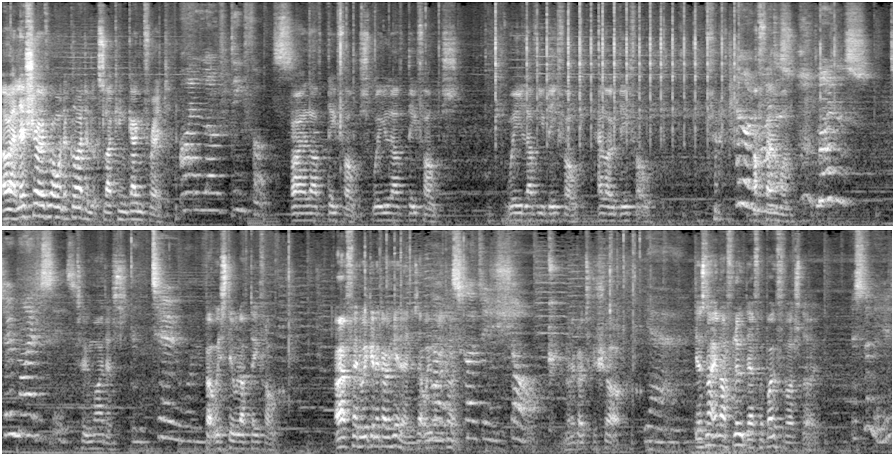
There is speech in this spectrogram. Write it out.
Alright, let's show everyone what the glider looks like in game, Fred. I love defaults. I love defaults. We love defaults. We love you, default. Hello, default. Hello, I found Midas. Midas. Two Midases. Two Midas. And two one. But we still love default. Alright, Fred, we're gonna go here then. Is that where you No, wanna go? let's go? go to the shop. You wanna go to the shark? Yeah. There's not enough loot there for both of us, though. It still is.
